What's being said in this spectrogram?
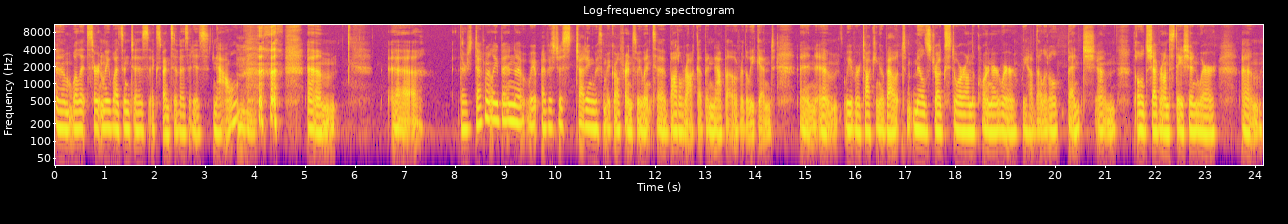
Um, well, it certainly wasn't as expensive as it is now. Mm-hmm. um, uh, there's definitely been. A, we, I was just chatting with my girlfriends. We went to Bottle Rock up in Napa over the weekend, and um, we were talking about Mills Drug Store on the corner where we have that little bench, um, the old Chevron station where um,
